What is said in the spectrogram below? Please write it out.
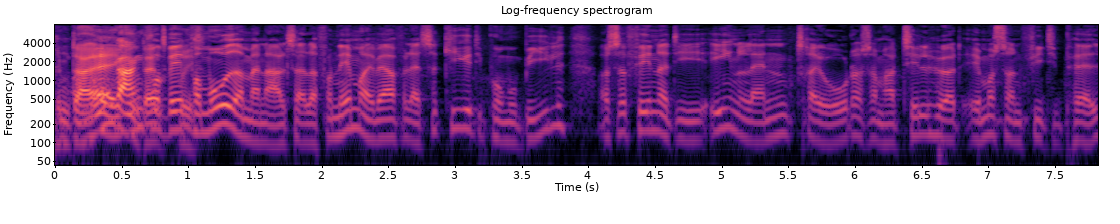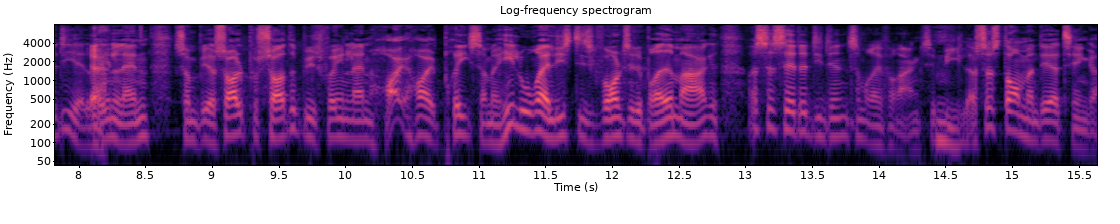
Jamen, Og der er nogle gange dansk forve- pris. formoder man altså, eller fornemmer i hvert fald, at så kigger de på mobile, og så finder de en eller anden 3 som har tilhørt Emerson Fittipaldi, eller ja. en eller anden, som bliver solgt på Sotheby's for en eller anden høj, høj pris, som er helt urealistisk i forhold til det brede marked, og så sætter de den som referencebil. Mm. Og så står man der og tænker,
